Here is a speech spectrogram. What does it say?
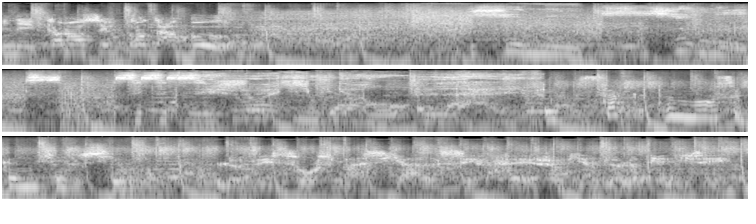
Commencez le compte à rebours? The Mix, The Mix. C'est Joachim Garraud live. Exactement ce que nous cherchions. Le vaisseau spatial, c'est fait, je viens de le localiser.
